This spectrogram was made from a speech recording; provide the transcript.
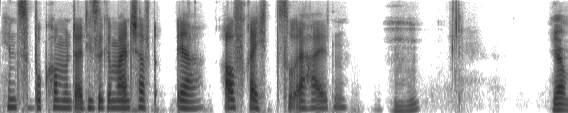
hinzubekommen und da diese Gemeinschaft ja, aufrecht zu erhalten. Mhm. Ja,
